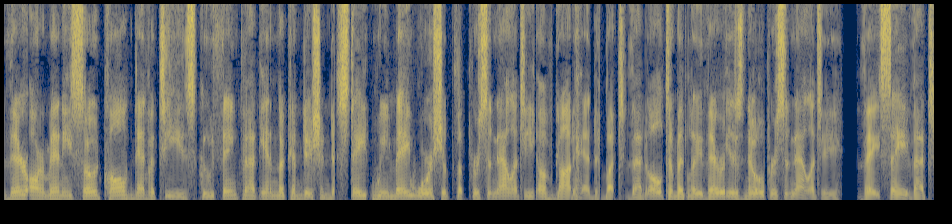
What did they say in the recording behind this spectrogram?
there are many so called devotees who think that in the conditioned state we may worship the personality of Godhead, but that ultimately there is no personality. They say that,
